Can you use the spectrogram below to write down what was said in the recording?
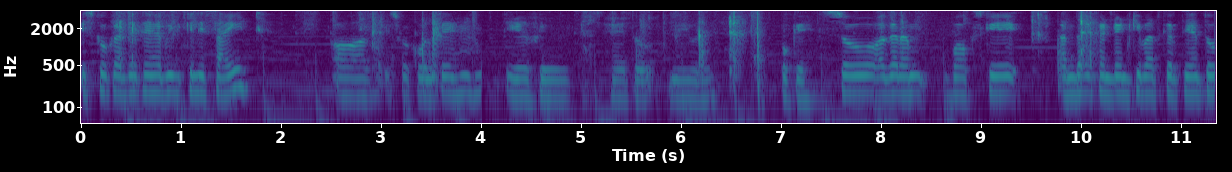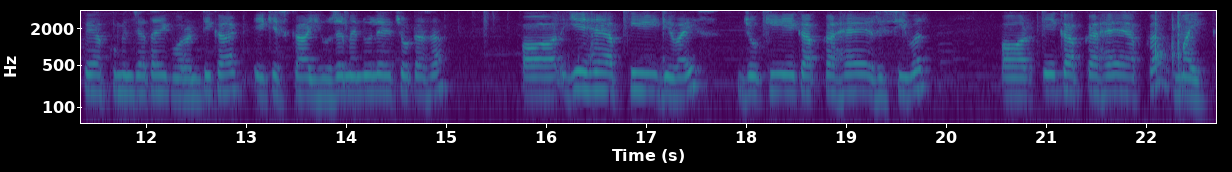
इसको कर देते हैं अभी के लिए साइड और इसको खोलते हैं हम। एयर फिल है तो नहीं हो रहा ओके सो अगर हम बॉक्स के अंदर कंटेंट की बात करते हैं तो पे आपको मिल जाता है एक वारंटी कार्ड एक इसका यूज़र मैनुअल है छोटा सा। और ये है आपकी डिवाइस जो कि एक आपका है रिसीवर और एक आपका है आपका माइक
